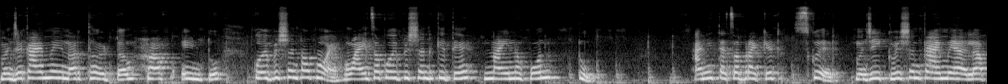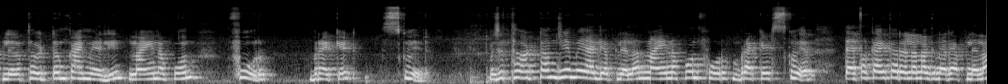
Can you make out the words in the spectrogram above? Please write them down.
म्हणजे काय मिळणार? Third term half into coefficient of Y वायचा कोइफिशियंट किती आहे? नाईन अपॉन टू आणि त्याचा ब्रॅकेट स्क्वेअर म्हणजे इक्वेशन काय मिळालं? आपल्याला थर्ड टर्म काय मिळाली? Nine upon four bracket square म्हणजे थर्ड टर्म जी मिळाली आपल्याला nine upon four bracket square त्याचं काय करायला लागणार आहे आपल्याला?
